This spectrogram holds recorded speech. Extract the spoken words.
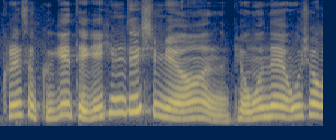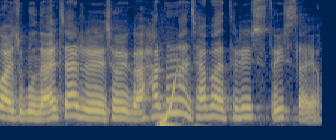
그래서 그게 되게 힘드시면 병원에 오셔가지고 날짜를 저희가 하루만 잡아 드릴 수도 있어요.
